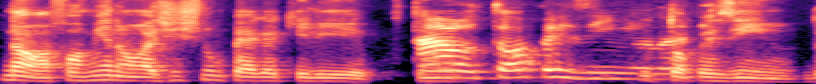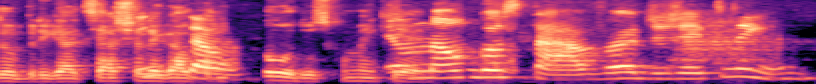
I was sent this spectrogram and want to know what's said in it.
Não, a forminha não. A gente não pega aquele. Ah, o topperzinho, o né? O topperzinho do brigadeiro. Você acha então, legal ter todos? Como é que eu é? Eu não gostava de jeito nenhum.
